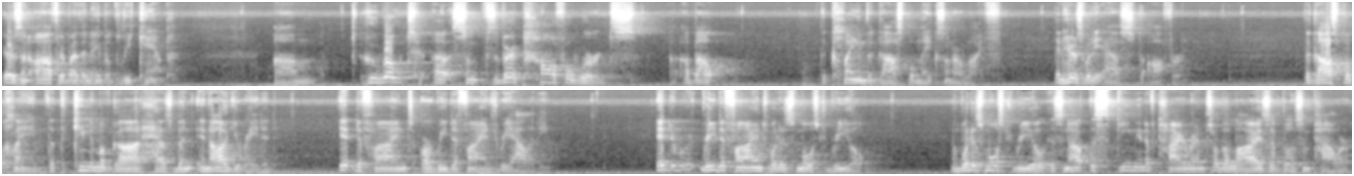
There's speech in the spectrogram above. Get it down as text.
There's an author by the name of Lee Camp um, who wrote uh, some, some very powerful words about the claim the gospel makes on our life. And here's what he asks to offer The gospel claim that the kingdom of God has been inaugurated, it defines or redefines reality. It redefines what is most real. And what is most real is not the scheming of tyrants or the lies of those in power.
